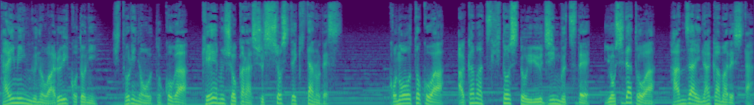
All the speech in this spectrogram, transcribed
タイミングの悪いことに、一人の男が刑務所から出所してきたのです。この男は赤松仁という人物で、吉田とは犯罪仲間でした。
